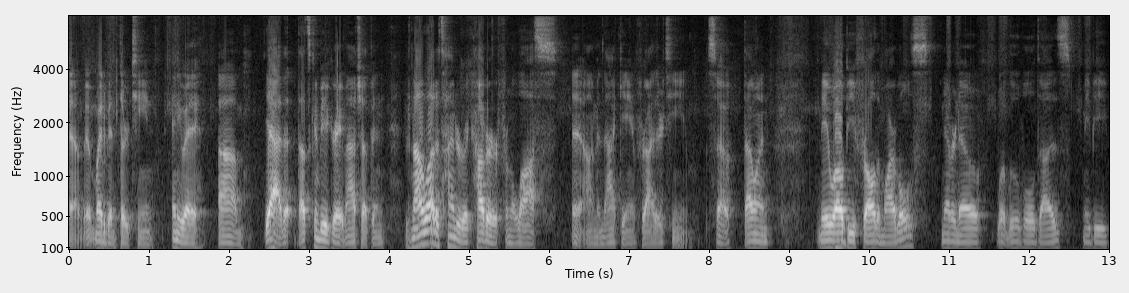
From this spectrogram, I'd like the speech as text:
it might have been 13. Anyway, um, yeah, that, that's going to be a great matchup. And there's not a lot of time to recover from a loss um, in that game for either team. So that one may well be for all the marbles. You never know what Louisville does. Maybe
